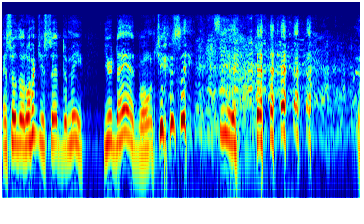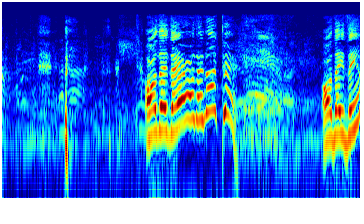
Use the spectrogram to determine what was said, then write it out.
And so the Lord just said to me, Your dad won't you see, see that? Are they there? Or are they not there? Are they them?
